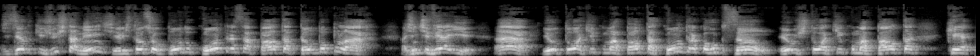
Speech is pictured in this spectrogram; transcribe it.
dizendo que justamente eles estão se opondo contra essa pauta tão popular. A gente vê aí, ah, eu estou aqui com uma pauta contra a corrupção, eu estou aqui com uma pauta que é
